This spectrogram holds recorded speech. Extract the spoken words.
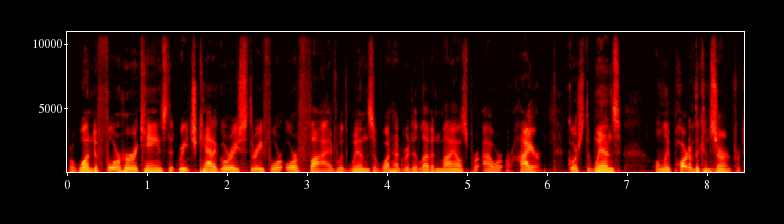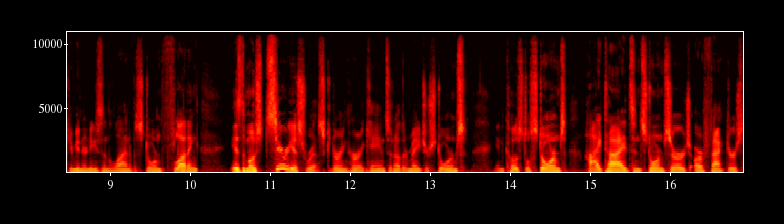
for one to four hurricanes that reach categories 3, 4, or 5 with winds of 111 miles per hour or higher. Of course, the winds only part of the concern for communities in the line of a storm. Flooding is the most serious risk during hurricanes and other major storms. In coastal storms, high tides and storm surge are factors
